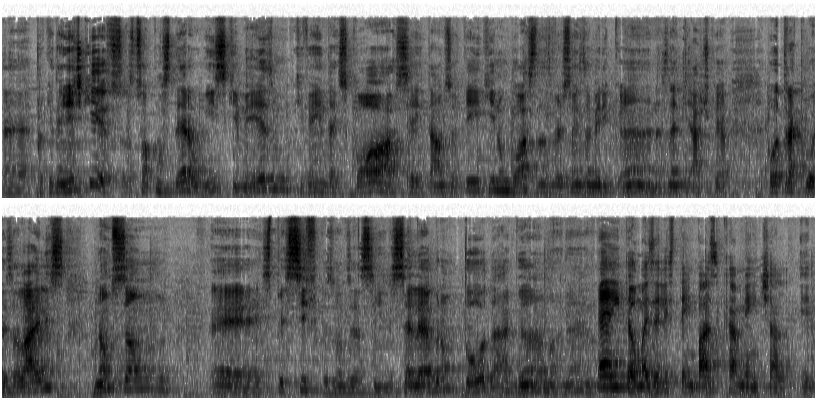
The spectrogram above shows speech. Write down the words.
é, porque tem gente que só considera o whisky mesmo, que vem da Escócia e tal, não sei o quê, e que não gosta das versões americanas, né? Que acho que é outra coisa. Lá eles não são é, específicos, vamos dizer assim. Eles celebram toda a gama, né? É, então, mas eles têm basicamente, a- ele-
